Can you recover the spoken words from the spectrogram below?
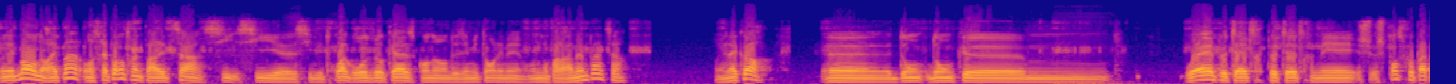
honnêtement, on n'aurait pas, on serait pas en train de parler de ça si, si, euh, si les trois grosses occasions qu'on a en deuxième mi-temps on les met, on n'en parlerait même pas de ça. On est d'accord. Euh, donc, donc, euh, ouais, peut-être, peut-être, mais je, je pense qu'il faut pas,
